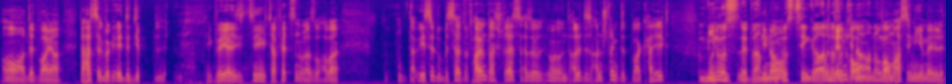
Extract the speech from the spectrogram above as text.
oh, das war ja. Da hast du wirklich. gibt, ich will ja nicht zerfetzen oder so, aber da weißt du, du bist ja total unter Stress, also und alles ist anstrengend, das war kalt. Minus, das waren genau. minus 10 Grad und oder so, keine warum, Ahnung. warum hast du nie gemeldet?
